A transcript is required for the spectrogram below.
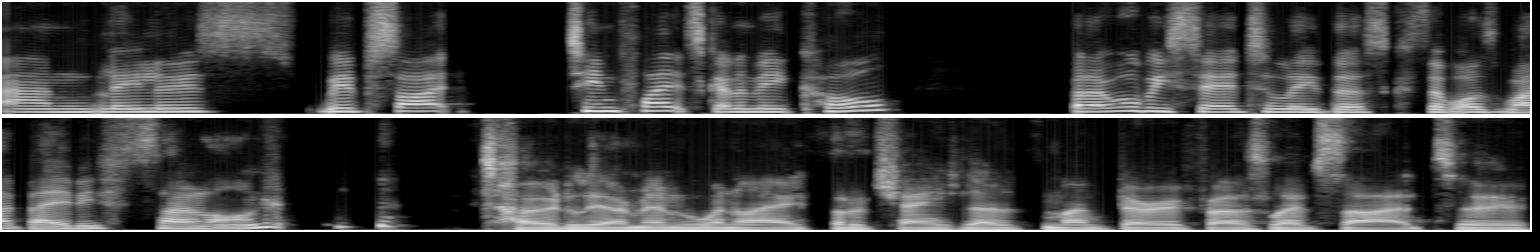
um, Lilu's website template is going to be cool. But I will be sad to leave this because it was my baby for so long. totally. I remember when I sort of changed over my very first website to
